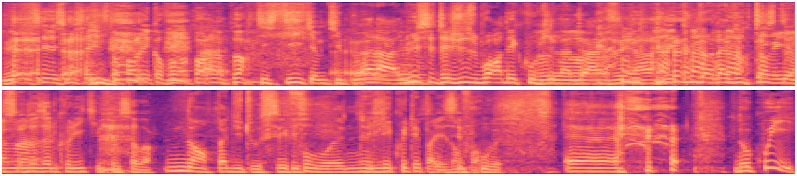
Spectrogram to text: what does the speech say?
mais c'est les spécialistes en parler quand on va parler un peu artistique, un petit peu. Voilà, euh, lui, c'était juste boire des coups qui l'intéressait hein, dans les la Victoria. sont deux alcooliques, il faut le savoir. Non, pas du tout, c'est faux. si, Ne l'écoutez pas, c'est- les c'est enfants. prouvé. Euh, donc oui,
